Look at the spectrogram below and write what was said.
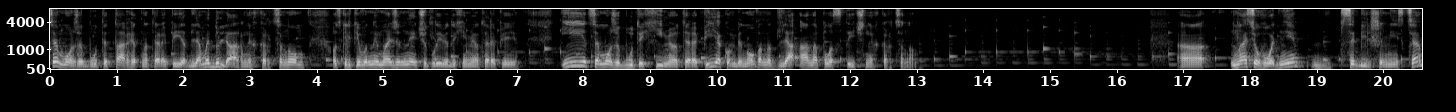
Це може бути таргетна терапія для медулярних карцином, оскільки вони майже не чутливі до хіміотерапії. І це може бути хіміотерапія комбінована для анапластичних карцином. На сьогодні все більше місця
